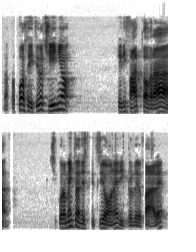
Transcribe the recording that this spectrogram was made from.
una proposta di tirocinio che di fatto avrà sicuramente una descrizione di cosa deve fare,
